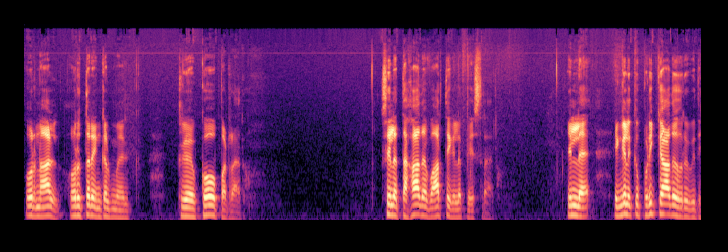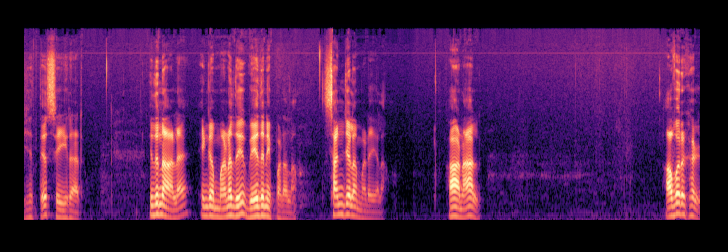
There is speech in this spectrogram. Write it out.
ஒரு நாள் ஒருத்தர் எங்கள் மேல் கோவப்படுறாரு. சில தகாத வார்த்தைகளை பேசுகிறாரு இல்லை எங்களுக்கு பிடிக்காத ஒரு விஷயத்தை செய்கிறார். இதனால் எங்கள் மனது வேதனைப்படலாம் சஞ்சலம் அடையலாம். ஆனால் அவர்கள்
